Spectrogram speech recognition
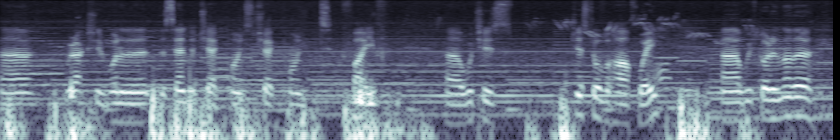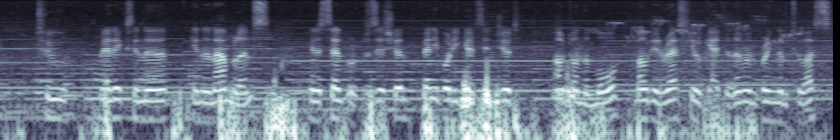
Uh, we're actually at one of the, the centre checkpoints, checkpoint 5, uh, which is just over halfway. Uh, we've got another two medics in, a, in an ambulance in a central position. If anybody gets injured out on the moor, Mountain Rescue will get to them and bring them to us.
